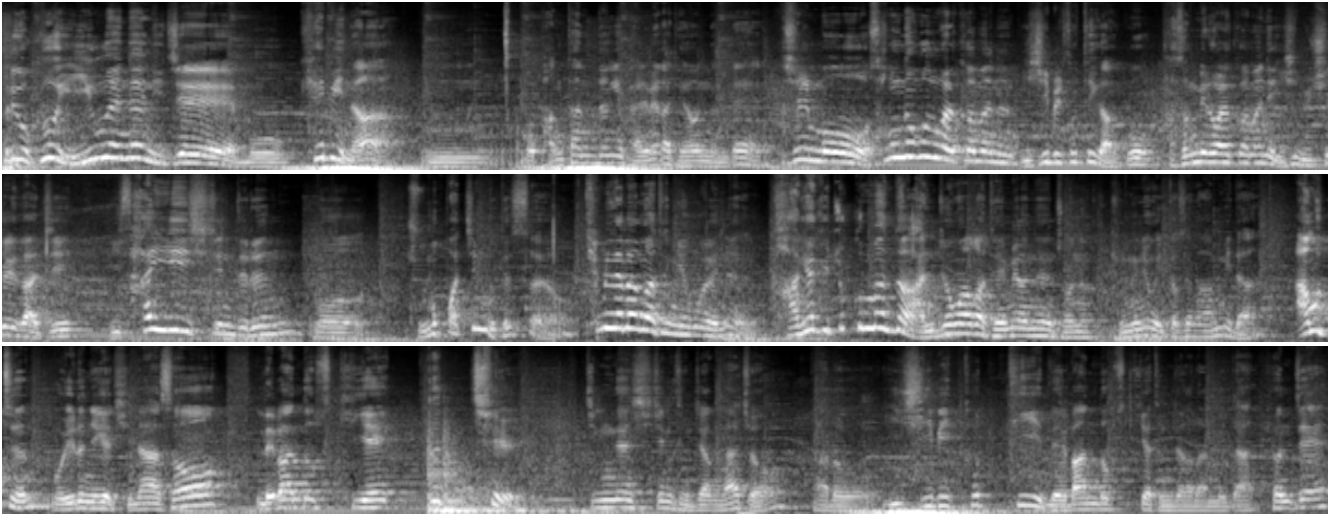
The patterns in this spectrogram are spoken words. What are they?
그리고 그 이후에는 이제 뭐 캡이나 음, 뭐 방탄 등이 발매가 되었는데 사실 뭐 성능으로 갈 거면은 21 토티 가고 가성비로 갈 거면은 26일 가지 이 사이의 시즌들은 뭐 주목받지 못했어요. 캡레방 같은 경우에는 가격이 조금만 더 안정화가 되면은 저는 경쟁력이 있다고 생각합니다. 아무튼 뭐 이런 얘기가 지나서 레반도프스키의 끝을 찍는 시즌이 등장을 하죠. 바로 22 토티 레반도프스키가 등장을 합니다. 현재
